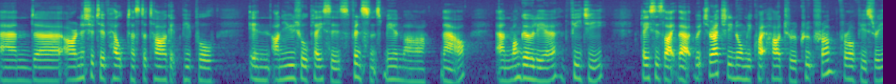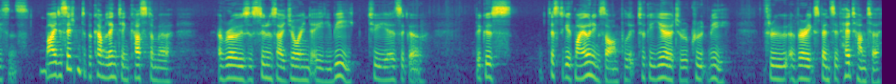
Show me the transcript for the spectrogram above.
And uh, our initiative helped us to target people in unusual places, for instance, Myanmar now, and Mongolia, Fiji, places like that, which are actually normally quite hard to recruit from for obvious reasons. My decision to become LinkedIn customer arose as soon as I joined ADB two years ago because just to give my own example, it took a year to recruit me through a very expensive headhunter.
